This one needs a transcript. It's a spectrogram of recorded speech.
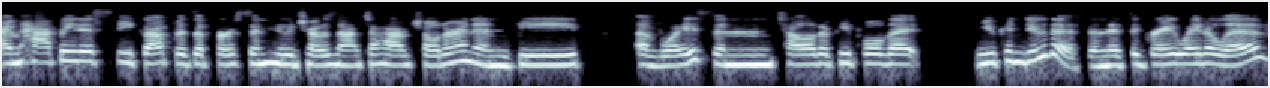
I'm happy to speak up as a person who chose not to have children and be a voice and tell other people that you can do this and it's a great way to live.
